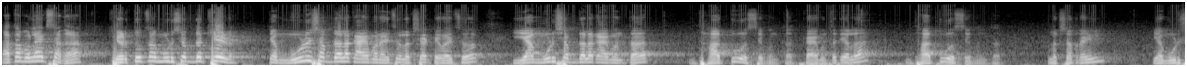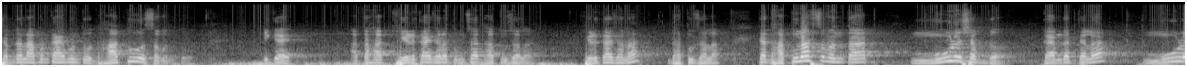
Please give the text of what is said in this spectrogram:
आता मला एक सांगा खेळतोचा मूळ शब्द खेळ. त्या मूळ शब्दाला काय म्हणायचं? लक्षात ठेवायचं. या मूळ शब्दाला काय म्हणतात? धातू असे म्हणतात. काय म्हणतात याला? धातू असे म्हणतात. लक्षात राहील? या मूळ शब्दाला आपण काय म्हणतो? धातू असं म्हणतो. ठीक आहे? आता हा खेळ काय झाला तुमचा? धातू झाला. खेळ काय झाला? धातू झाला. त्या धातूलाच म्हणतात मूळ शब्द. काय म्हणतात त्याला? मूळ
